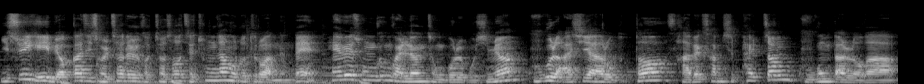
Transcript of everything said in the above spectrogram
이 수익이 몇 가지 절차를 거쳐서 제 통장으로 들어왔는데 해외 송금 관련 정보를 보시면 구글 아시아로부터 438.90달러가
